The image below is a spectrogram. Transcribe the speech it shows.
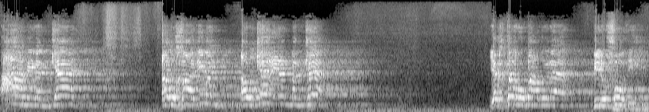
عاملا كان أو خادما أو كائنا من كان يغتر بعضنا بنفوذه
